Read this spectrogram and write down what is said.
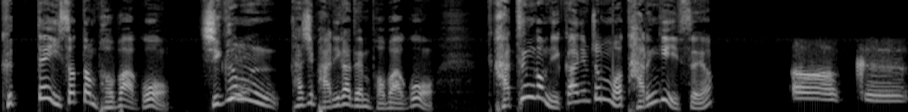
그때 있었던 법하고 지금 예. 다시 발의가 된 법하고 같은 겁니까? 아니면 좀 뭐 다른 게 있어요? 어, 그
